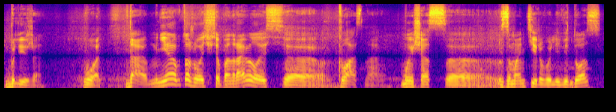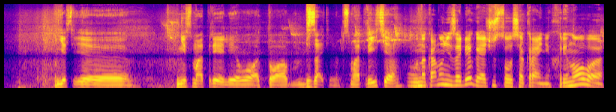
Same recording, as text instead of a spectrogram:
ближе. Вот. Да, мне тоже очень все понравилось. э, классно. Мы сейчас замонтировали видос. Если э, не смотрели его, то обязательно посмотрите. Накануне забега я чувствовал себя крайне хреново.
